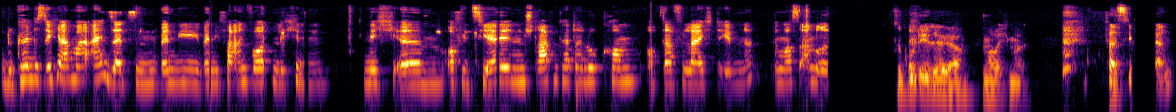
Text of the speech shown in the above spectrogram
Du könntest dich ja mal einsetzen, wenn die, wenn die Verantwortlichen nicht ähm, offiziell in den Strafenkatalog kommen, ob da vielleicht eben ne, irgendwas anderes. Eine gute Idee, ja. Mache ich mal. Passiert dann.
